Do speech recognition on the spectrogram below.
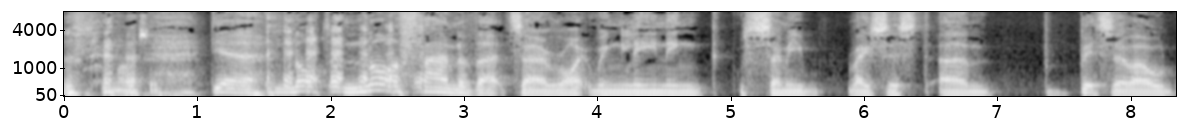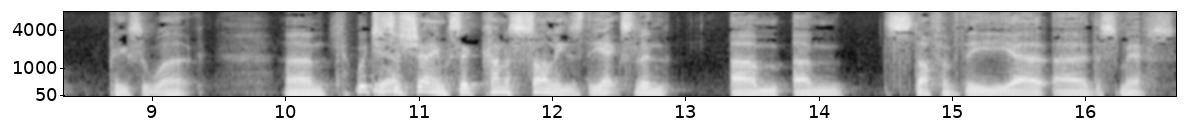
Yeah, not not a fan of that uh, right wing leaning, semi racist, um, bitter old piece of work. Um, which is Yeah. a shame because it kind of sullies the excellent um, um, stuff of the uh, uh, the Smiths.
